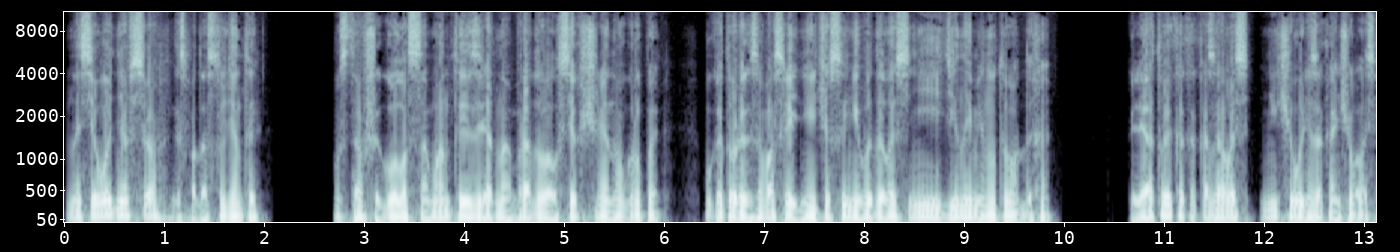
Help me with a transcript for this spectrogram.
«На сегодня все, господа студенты». Уставший голос Саманты изрядно обрадовал всех членов группы, у которых за последние часы не выдалось ни единой минуты отдыха. Клятвой, как оказалось, ничего не заканчивалось,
